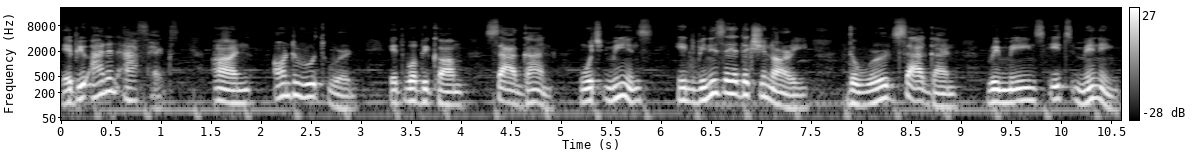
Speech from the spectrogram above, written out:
if you add an affix on, on the root word, it will become saagan, which means in Binisaya dictionary, the word saagan remains its meaning,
